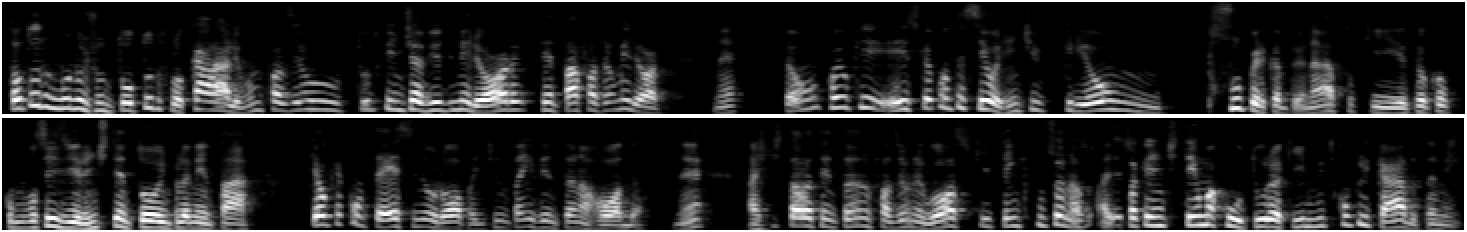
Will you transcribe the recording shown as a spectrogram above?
Então todo mundo juntou tudo falou: caralho, vamos fazer o, tudo que a gente já viu de melhor, tentar fazer o melhor, né? Então foi o que é isso que aconteceu. A gente criou um super campeonato que, que como vocês viram, a gente tentou implementar, que é o que acontece na Europa. A gente não está inventando a roda, né? A gente estava tentando fazer um negócio que tem que funcionar. Só que a gente tem uma cultura aqui muito complicada também.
